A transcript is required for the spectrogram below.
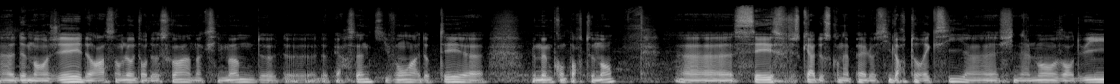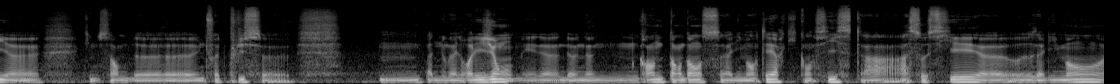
euh, de manger et de rassembler autour de soi un maximum de, personnes qui vont adopter le même comportement. C'est cas de ce qu'on appelle aussi l'orthorexie, finalement aujourd'hui, qui me semble de, une fois de plus Hmm, pas de nouvelle religion, mais de, de, de une grande tendance alimentaire qui consiste à associer aux aliments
